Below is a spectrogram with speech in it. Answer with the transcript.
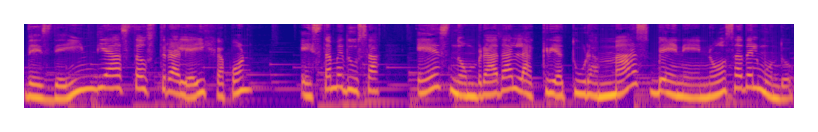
desde India hasta Australia y Japón, esta medusa es nombrada la criatura más venenosa del mundo.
